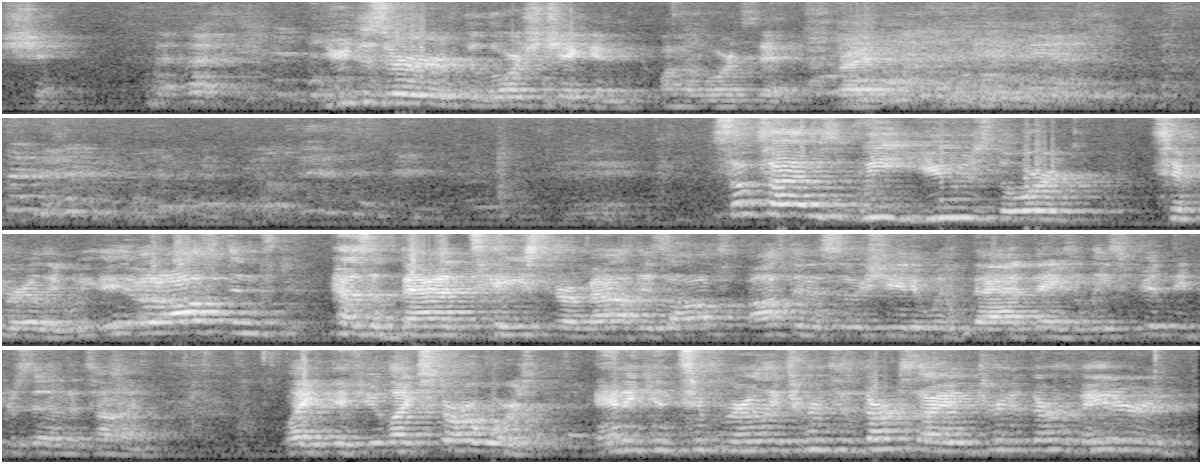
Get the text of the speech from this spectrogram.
Shame. You deserve the Lord's chicken on the Lord's day, right? Sometimes we use the word temporarily. We, it often has a bad taste in our mouth. It's often associated with bad things, at least 50% of the time. Like if you like Star Wars, Anakin temporarily turned to the dark side and turned to Darth Vader, and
